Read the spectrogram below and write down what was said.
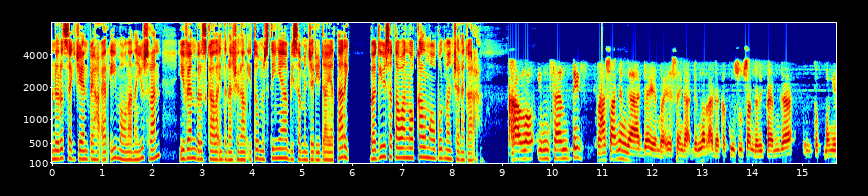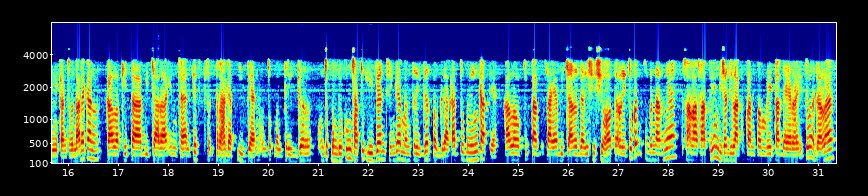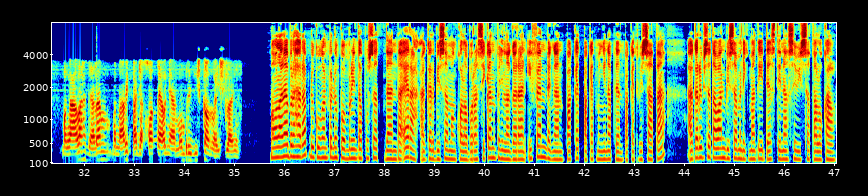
Menurut Sekjen PHRI Maulana Yusran, event berskala internasional itu mestinya bisa menjadi daya tarik bagi wisatawan lokal maupun mancanegara. Kalau insentif rasanya nggak ada ya Mbak ya, saya nggak dengar ada kekhususan dari Pemda untuk menginikan. Sebenarnya kan kalau kita bicara insentif terhadap event untuk men-trigger, untuk mendukung satu event sehingga men-trigger pergerakan itu meningkat ya. Kalau kita saya bicara dari sisi hotel itu kan sebenarnya salah satu yang bisa dilakukan pemerintah daerah itu adalah mengalah dalam menarik pajak hotelnya, memberi diskon lah istilahnya. Maulana berharap dukungan penuh pemerintah pusat dan daerah agar bisa mengkolaborasikan penyelenggaraan event dengan paket-paket menginap dan paket wisata agar wisatawan bisa menikmati destinasi wisata lokal.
